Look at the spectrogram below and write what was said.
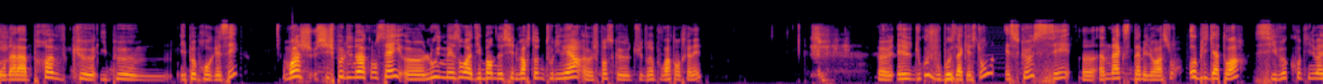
on a la preuve qu'il peut, il peut progresser. Moi, je- si je peux lui donner un conseil, euh, loue une maison à 10 bandes de Silverstone tout l'hiver, euh, je pense que tu devrais pouvoir t'entraîner. Euh, et du coup, je vous pose la question, est-ce que c'est euh, un axe d'amélioration obligatoire s'il veut continuer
